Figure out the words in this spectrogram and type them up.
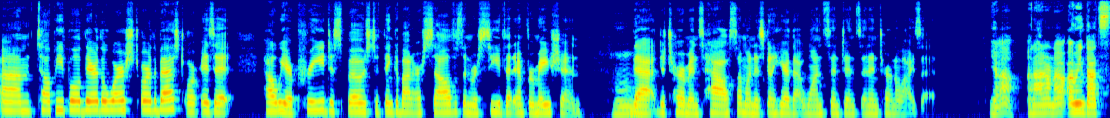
um, tell people they're the worst or the best, or is it how we are predisposed to think about ourselves and receive that information Hmm. that determines how someone is going to hear that one sentence and internalize it? Yeah, and I don't know. I mean, that's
